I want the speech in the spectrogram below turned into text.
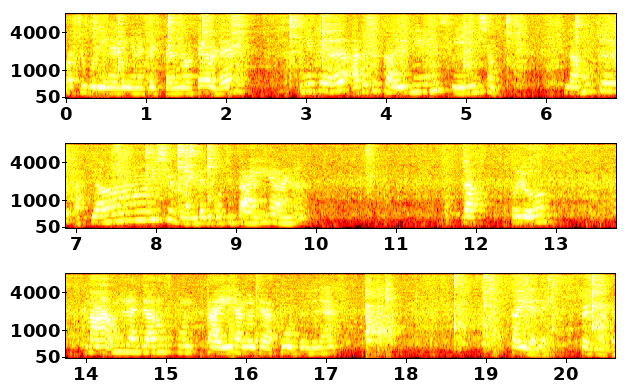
കുറച്ച് പുതിയനെല്ലാം ഇങ്ങനെ കിട്ടുന്നോട്ടെ അവിടെ. എന്നിട്ട് അതൊക്കെ കഴിഞ്ഞതിന് ശേഷം നമുക്ക് അത്യാവശ്യം വേണ്ടത് കുറച്ച് തൈരാണ്. ദാ ഒരു ഒരു അഞ്ചാറ് സ്പൂൺ തൈര് അങ്ങ് ചേർത്ത് കൊടുത്തിട്ടുണ്ട്. ഞാൻ തൈരല്ലേ? പെടുന്നോട്ടെ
